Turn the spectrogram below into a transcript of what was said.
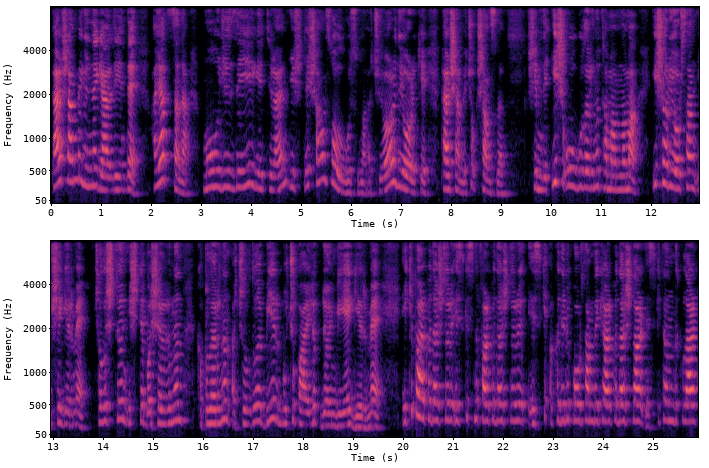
Perşembe gününe geldiğinde hayat sana mucizeyi getiren işte şans olgusunu açıyor. Diyor ki perşembe çok şanslı. Şimdi iş olgularını tamamlama, İş arıyorsan işe girme, çalıştığın işte başarının kapılarının açıldığı bir buçuk aylık döngüye girme, Ekip arkadaşları, eski sınıf arkadaşları, eski akademik ortamdaki arkadaşlar, eski tanıdıklar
